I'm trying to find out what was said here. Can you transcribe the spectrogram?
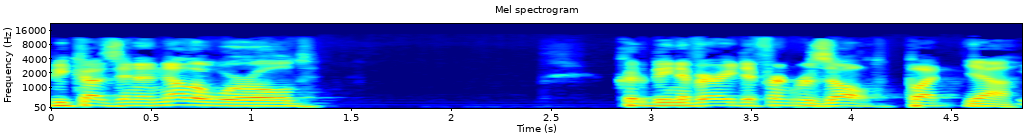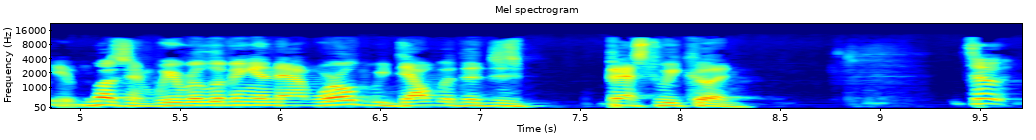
because in another world could have been a very different result, but Yeah. it wasn't. We were living in that world. We dealt with it as best we could. So w-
